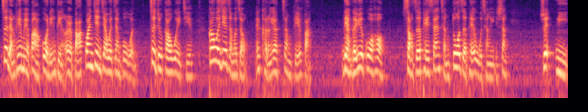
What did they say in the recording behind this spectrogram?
这两天没有办法过零点二八，关键价位站不稳，这就是高位阶。高位阶怎么走？哎，可能要涨跌法，两个月过后，少则赔三成，多则赔五成以上。所以你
